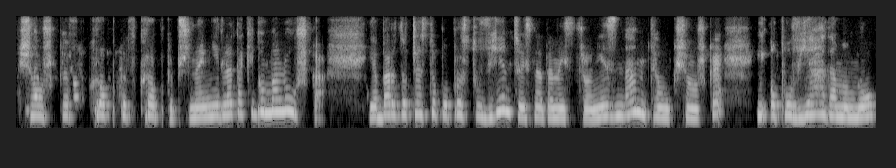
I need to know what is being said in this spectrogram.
książkę w kropkę w kropkę, przynajmniej dla takiego maluszka. Ja bardzo często po prostu wiem, co jest na danej stronie, znam tę książkę i opowiadam mu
